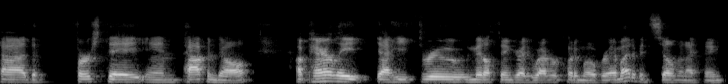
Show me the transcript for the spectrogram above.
uh the first day in Papendal, apparently, yeah, he threw the middle finger at whoever put him over. It might have been Sylvain, I think.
